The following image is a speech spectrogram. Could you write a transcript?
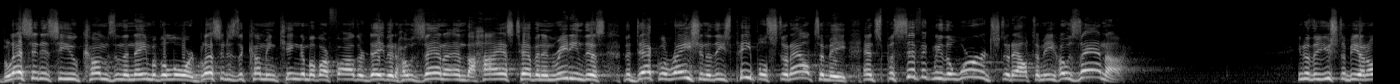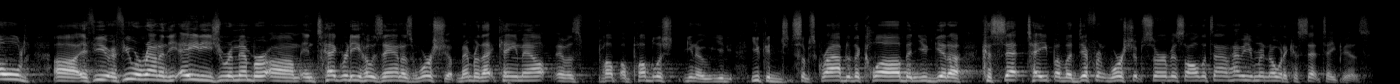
Blessed is he who comes in the name of the Lord. Blessed is the coming kingdom of our father David. Hosanna in the highest heaven. And reading this, the declaration of these people stood out to me, and specifically the word stood out to me Hosanna. You know, there used to be an old, uh, if, you, if you were around in the 80s, you remember um, Integrity Hosanna's Worship. Remember that came out? It was pu- published, you know, you, you could subscribe to the club and you'd get a cassette tape of a different worship service all the time. How many of you know what a cassette tape is?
